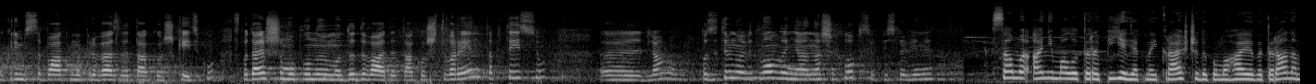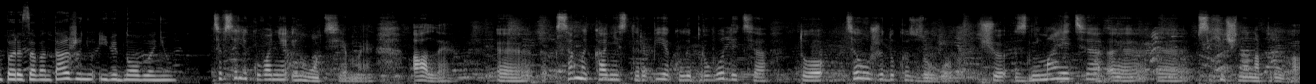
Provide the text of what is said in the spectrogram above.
Окрім собак, ми привезли також кицьку. В подальшому плануємо додавати також тварин та птицю е, для позитивного відновлення наших хлопців після війни. Саме анімалотерапія якнайкраще допомагає ветеранам перезавантаженню і відновленню. Це все лікування емоціями, але е, саме каністерапія, коли проводиться, то це вже доказово, що знімається е, е, психічна напруга,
